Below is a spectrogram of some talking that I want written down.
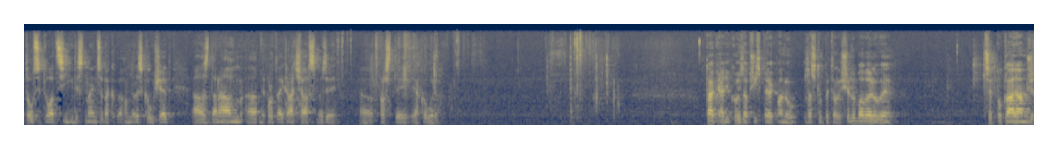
tou situací, kdy jsme něco takového měli zkoušet zda nám eh, neprotéká čas mezi eh, prsty jako voda. Tak já děkuji za příspěvek panu zastupiteli Šedlbaverovi. Předpokládám, že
